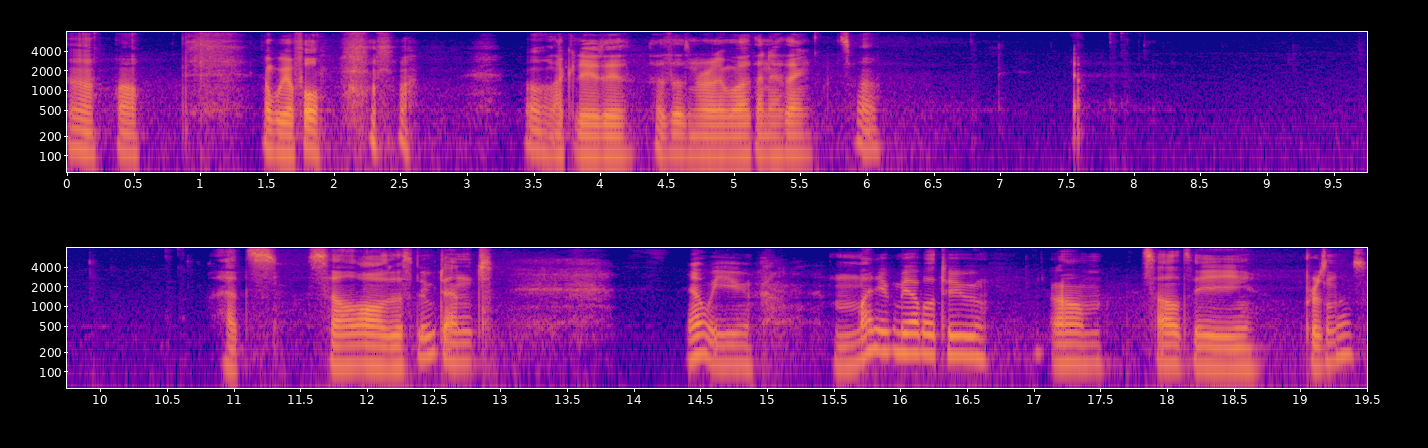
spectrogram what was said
Oh, well. And we are full. well, luckily this isn't really worth anything, so... Yeah. Let's sell all this loot and... Yeah, we might even be able to um, sell the prisoners.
